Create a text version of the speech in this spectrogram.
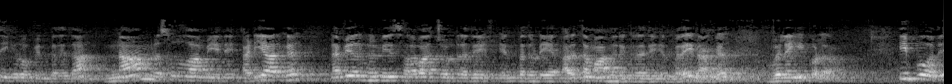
செய்கிறோம் என்பதுதான் நாம் ரசூல்லா மீது அடியார்கள் நபியர்கள் மீது செலவா சொல்றது என்பதுடைய அர்த்தமாக இருக்கிறது என்பதை நாங்கள் விளங்கிக் கொள்ளலாம். இப்போது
